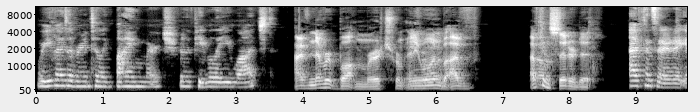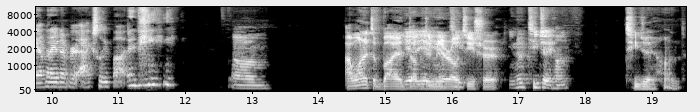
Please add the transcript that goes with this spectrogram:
Were you guys ever into like buying merch for the people that you watched? I've never bought merch from anyone, but I've I've Oh. considered it. I've considered it, yeah, but I never actually bought any. Um, I wanted to buy a Yeah, Doug yeah, you know, T- t-shirt. you know T.J. Hunt, TJ Hunt.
